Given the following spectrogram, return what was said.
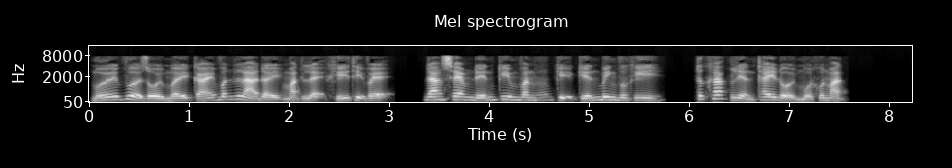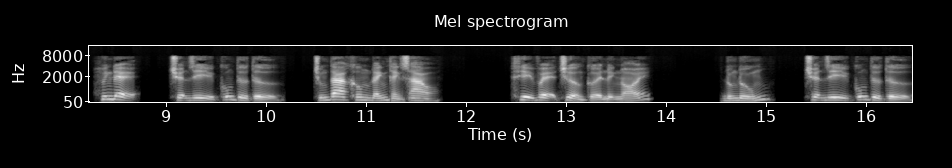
mới vừa rồi mấy cái vẫn là đầy mặt lệ khí thị vệ, đang xem đến Kim Văn kỵ kiến binh vương khi, tức khắc liền thay đổi một khuôn mặt. Huynh đệ, chuyện gì cũng từ từ, chúng ta không đánh thành sao. Thị vệ trưởng cười định nói. Đúng đúng, chuyện gì cũng từ từ,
